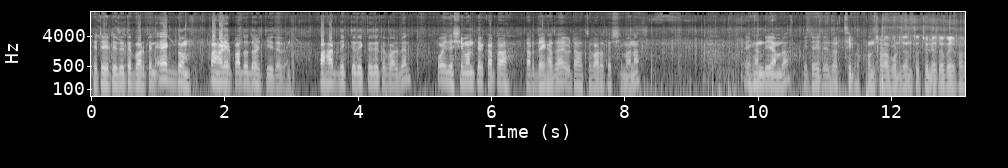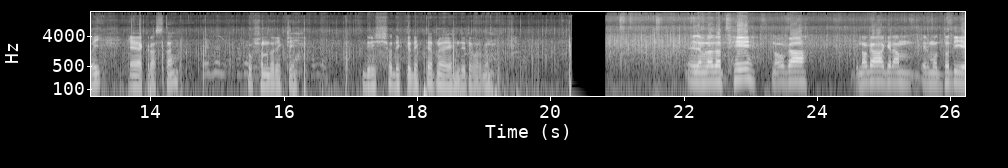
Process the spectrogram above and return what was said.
হেঁটে হেঁটে যেতে পারবেন, একদম পাহাড়ের পাদদশ দিয়ে যাবেন। পাহাড় দেখতে দেখতে যেতে পারবেন। ওই যে সীমান্তের কাটা তার দেখা যায়, ওটা হচ্ছে ভারতের সীমানা। এখান দিয়ে আমরা হেঁটে হেঁটে যাচ্ছি। লক্ষণছড়া পর্যন্ত চলে যাব এভাবেই, এক রাস্তায়। খুব সুন্দর একটি দৃশ্য দেখতে দেখতে আপনারা এখানে যেতে পারবেন। এই আমরা যাচ্ছি নওগাঁ নগা গ্রাম এর মধ্য দিয়ে।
